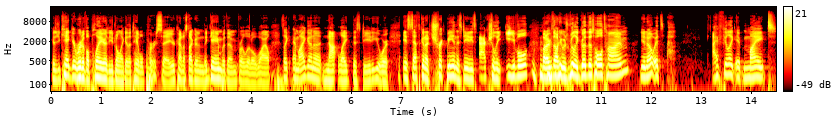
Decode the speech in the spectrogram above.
Because you can't get rid of a player that you don't like at the table per se. You're kind of stuck in the game with them for a little while. It's like, am I gonna not like this deity, or is Seth gonna trick me and this deity's actually evil, but I thought he was really good this whole time? You know, it's. I feel like it might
